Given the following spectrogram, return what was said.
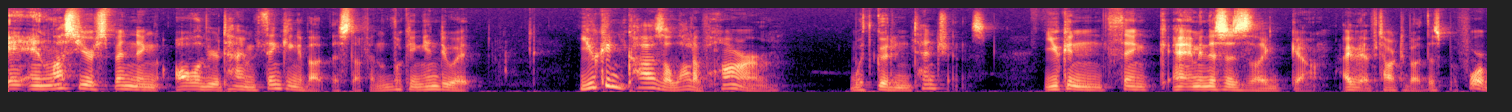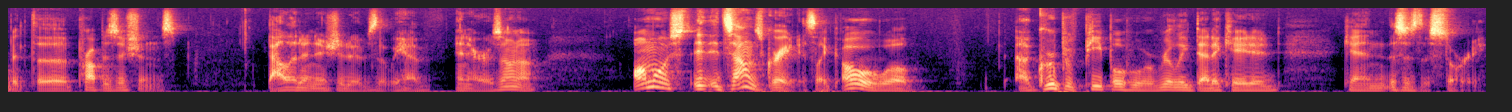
unless you're spending all of your time thinking about this stuff and looking into it, you can cause a lot of harm with good intentions. You can think, I mean, this is like, uh, I've, talked about this before, but the propositions, ballot initiatives that we have in Arizona, almost, it, it sounds great. It's like, oh, well, a group of people who are really dedicated can, this is the story,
